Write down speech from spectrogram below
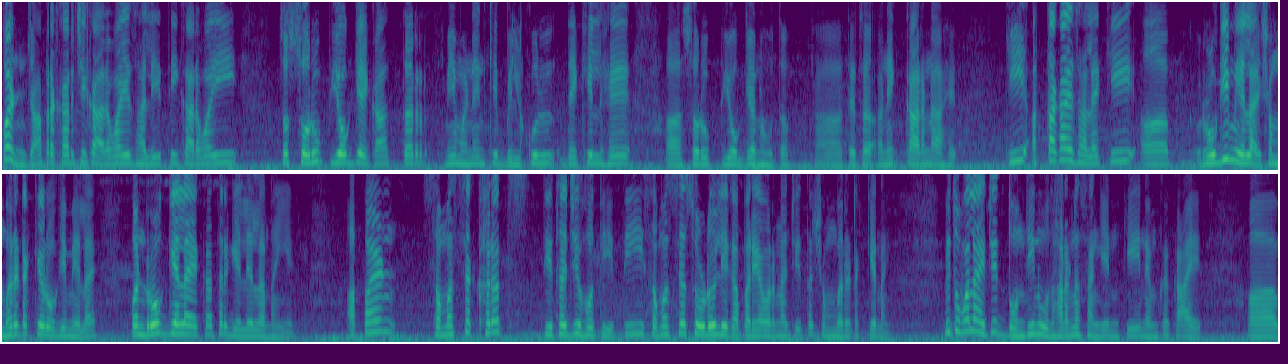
पण ज्या प्रकारची कारवाई झाली ती कारवाई जो स्वरूप योग्य आहे का? तर मी म्हणेन की बिलकुल देखील हे स्वरूप योग्य नव्हतं. त्याचं अनेक कारणं आहेत. की आत्ता काय झालं आहे की रोगी मेला आहे शंभर टक्के रोगी मेला आहे पण रोग गेला आहे का? तर गेलेला नाही आहे आपण समस्या खरंच तिथं जी होती ती समस्या सोडवली का पर्यावरणाची? तर शंभर टक्के नाही. मी तुम्हाला याची दोन तीन उदाहरणं सांगेन की नेमकं काय आहे.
